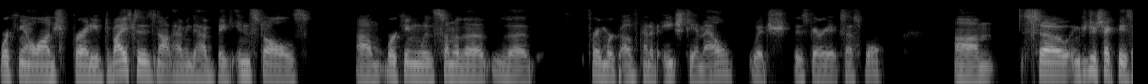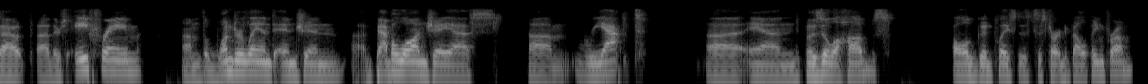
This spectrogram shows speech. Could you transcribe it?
working on a large variety of devices, not having to have big installs, um, working with some of the, the framework of kind of HTML, which is very accessible. Um, so if you check these out, uh, there's A-Frame, um, the Wonderland engine, uh, Babylon JS, um, React, uh, and Mozilla Hubs, all good places to start developing from.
